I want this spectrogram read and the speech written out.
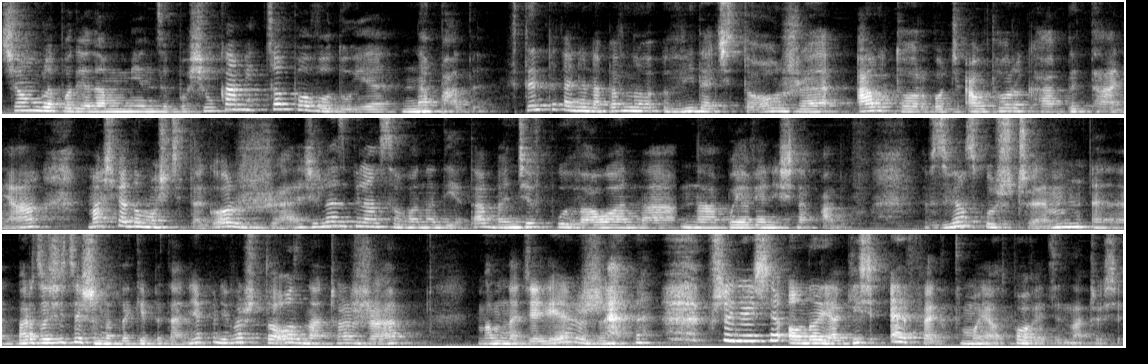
Ciągle podjadam między posiłkami, co powoduje napady. W tym pytaniu na pewno widać to, że autor bądź autorka pytania ma świadomość tego, że źle zbilansowana dieta będzie wpływała na, na pojawianie się napadów. W związku z czym e, bardzo się cieszę na takie pytanie, ponieważ to oznacza, że mam nadzieję, że przyniesie ono jakiś efekt. Moja odpowiedź znaczy się.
